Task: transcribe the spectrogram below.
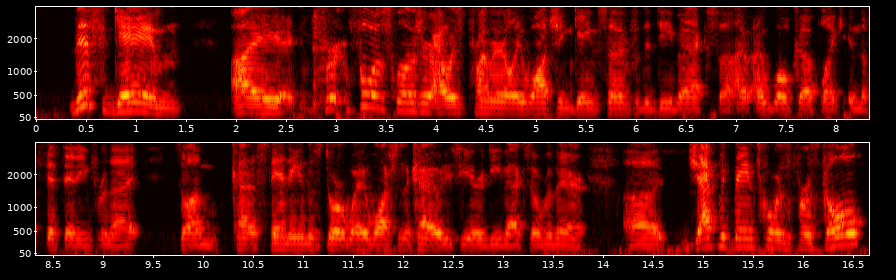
this game. I, for full disclosure, I was primarily watching Game Seven for the D-backs. Uh, I, I woke up like in the fifth inning for that, so I'm kind of standing in this doorway watching the Coyotes here, D-backs over there. Uh, Jack McBain scores the first goal.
